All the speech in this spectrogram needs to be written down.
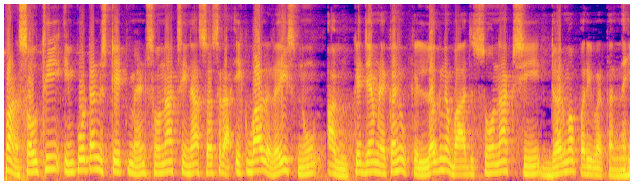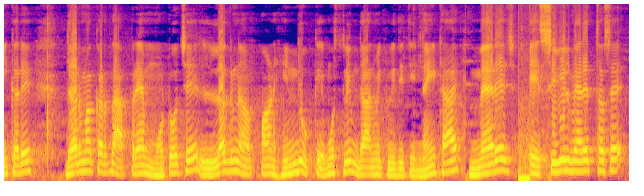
પણ સૌથી ઇમ્પોર્ટન્ટ સ્ટેટમેન્ટ સોનાક્ષીના સસરા ઇકબાલ રઈસનું આવ્યું કે જેમણે કહ્યું કે લગ્ન બાદ સોનાક્ષી ધર્મ પરિવર્તન નહીં કરે. ધર્મ કરતાં પ્રેમ મોટો છે. લગ્ન પણ હિન્દુ કે મુસ્લિમ ધાર્મિક વિધિથી નહીં થાય. મેરેજ એ સિવિલ મેરેજ થશે.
